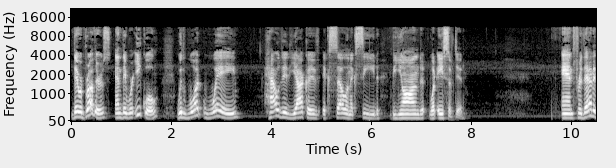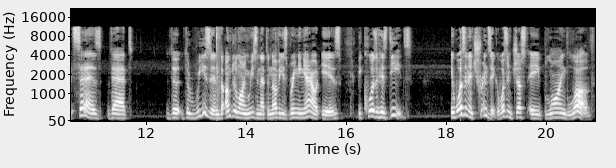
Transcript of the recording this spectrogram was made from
They were brothers and they were equal. With what way, how did Yaakov excel and exceed beyond what Esav did? And for that, it says that the, the reason, the underlying reason that the Navi is bringing out is because of his deeds. It wasn't intrinsic, it wasn't just a blind love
